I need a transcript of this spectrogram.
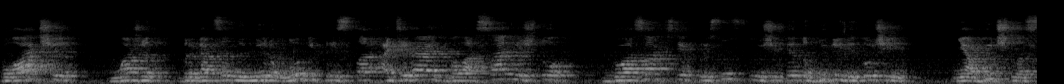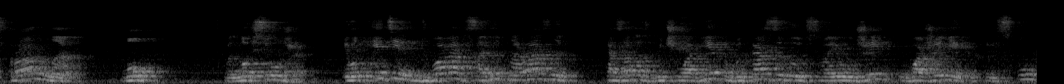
плачет, мажет драгоценным миром ноги Христа, отирает волосами, что в глазах всех присутствующих это выглядит очень необычно, странно, но, но все же. И вот эти два абсолютно разных, казалось бы, человека выказывают свое уважение к Христу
